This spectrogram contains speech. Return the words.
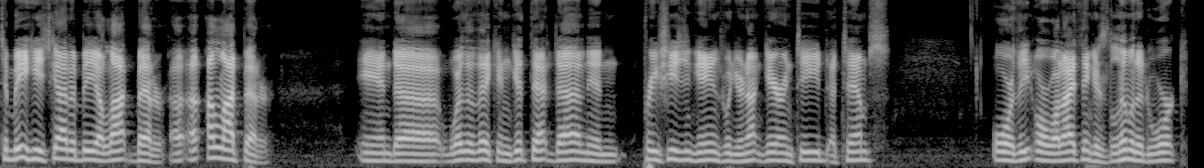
To me, he's got to be a lot better, a, a lot better. And uh, whether they can get that done in preseason games when you're not guaranteed attempts or the or what I think is limited work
